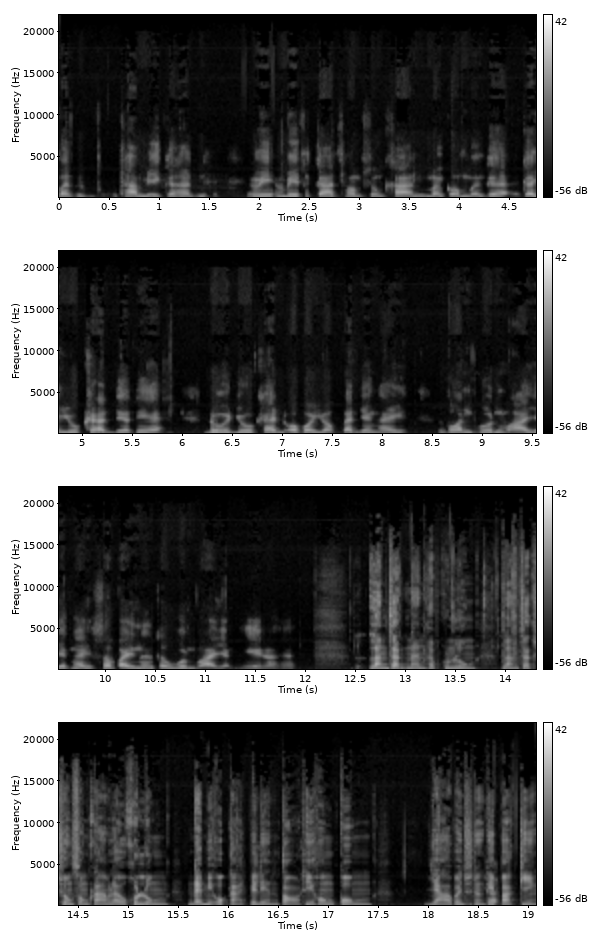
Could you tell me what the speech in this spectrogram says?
มันถ้ามีการมีมีการทำสงครามมันก็เหมือนกับกับยูเครนเดี๋ยวนี้ดูยูเครนอพยพกันยังไงวันวุ่นวายยังไง สมัยนั้นก็วุ่นวายอย่างนี้นะฮะ หลังจากนั้นครับคุณลุงหลังจากช่วงสงครามแล้วคุณลุงได้มีโอกาสไปเรียนต่อที่ฮ่องกงยาวไปจนถึงที่ปักกิ่ง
